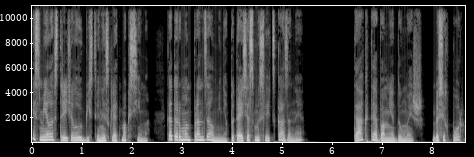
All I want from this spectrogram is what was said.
и смело встретила убийственный взгляд Максима, которым он пронзал меня, пытаясь осмыслить сказанное. «Так ты обо мне думаешь? До сих пор?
